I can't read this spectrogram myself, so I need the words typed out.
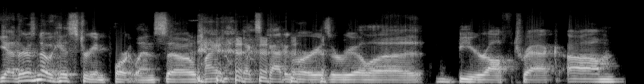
Yeah, there's no history in Portland, so my next category is a real uh, beer off track. Um,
